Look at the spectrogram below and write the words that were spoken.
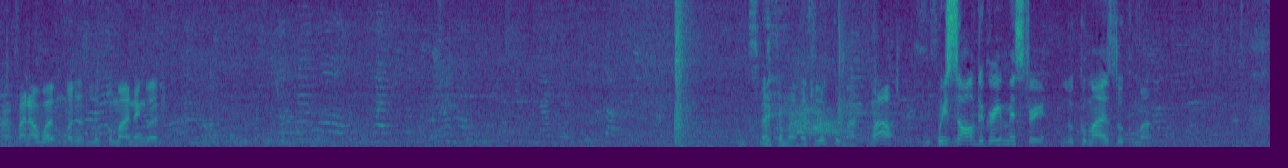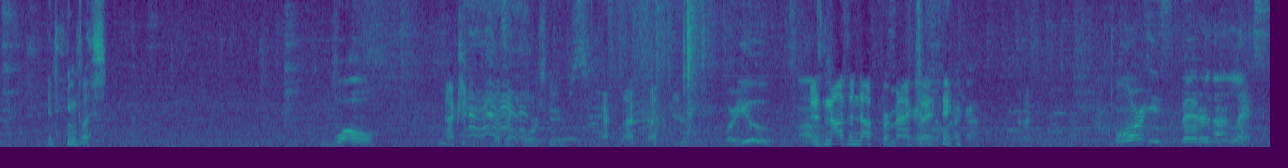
I'll find out what what is lucuma in English. It's lucuma. It's lucuma. Wow. We solved a great mystery. Lucuma is lucuma. In English. Whoa. Max, That's like four scoops. For you. Oh, it's not enough for Max, I think. More is better than less.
